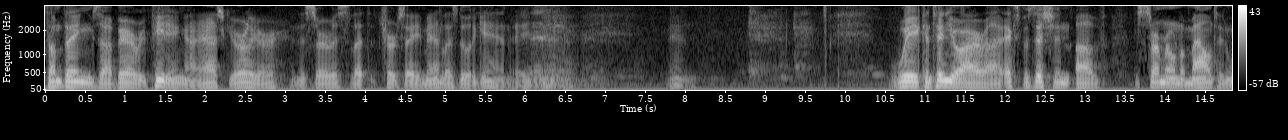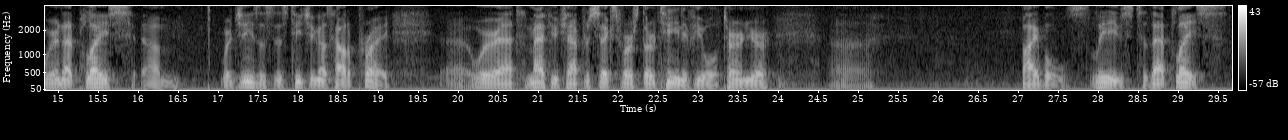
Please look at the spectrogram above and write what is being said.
Some things uh, bear repeating. I asked you earlier in this service, let the church say amen. Let's do it again. Amen. And we continue our uh, exposition of the Sermon on the Mount, and we're in that place um, where Jesus is teaching us how to pray. Uh, we're at Matthew chapter 6, verse 13, if you will turn your uh, Bibles, leaves to that place.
